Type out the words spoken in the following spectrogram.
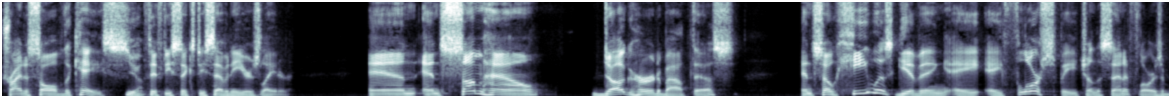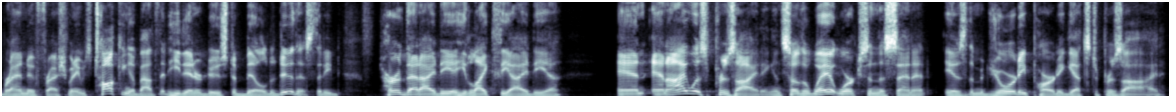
try to solve the case yeah. 50, 60, 70 years later. And, and somehow Doug heard about this. And so he was giving a, a floor speech on the Senate floor as a brand new freshman. He was talking about that he'd introduced a bill to do this, that he'd heard that idea, he liked the idea. And, and I was presiding. And so the way it works in the Senate is the majority party gets to preside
